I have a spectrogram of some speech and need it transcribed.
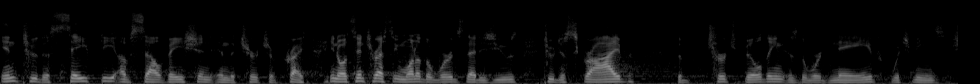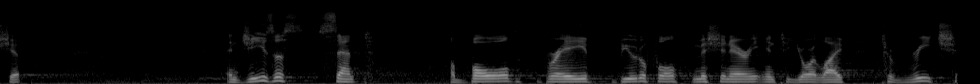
into the safety of salvation in the church of Christ. You know, it's interesting, one of the words that is used to describe the church building is the word nave, which means ship. And Jesus sent a bold, brave, beautiful missionary into your life to reach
